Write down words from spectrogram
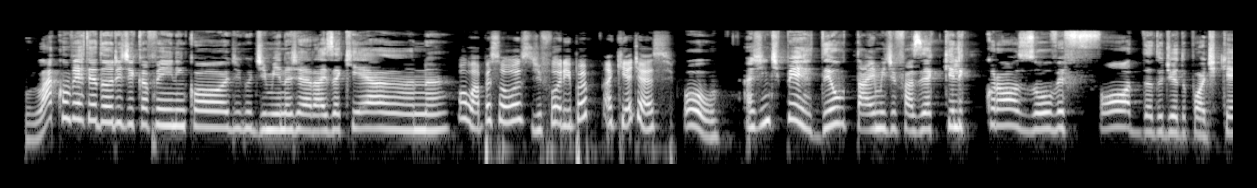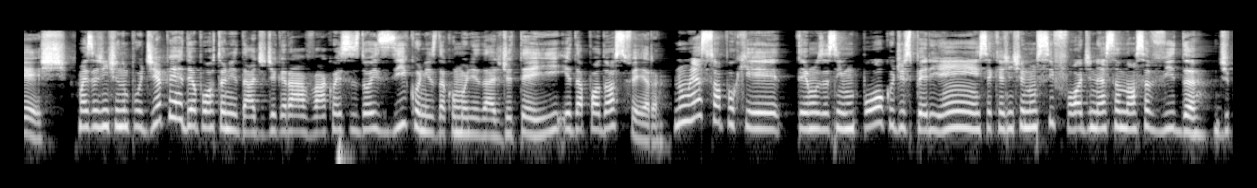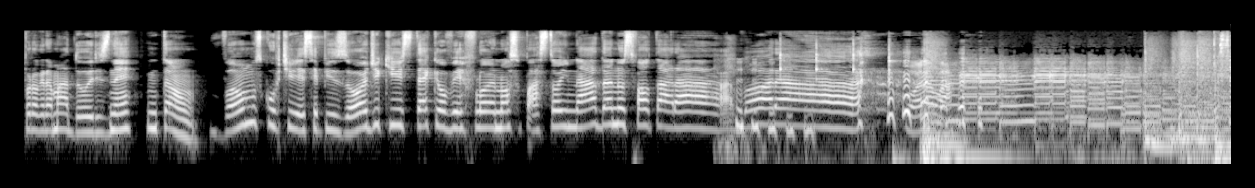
Olá, convertedores de cafeína em código de Minas Gerais, aqui é a Ana. Olá, pessoas de Floripa, aqui é a Jess. Ou, oh, a gente perdeu o time de fazer aquele crossover foda do dia do podcast, mas a gente não podia perder a oportunidade de gravar com esses dois ícones da comunidade de TI e da podosfera. Não é só porque temos assim um pouco de experiência que a gente não se fode nessa nossa vida de programadores, né? Então, vamos curtir esse episódio que o Stack Overflow é nosso pastor e nada nos faltará. Bora! Bora lá.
